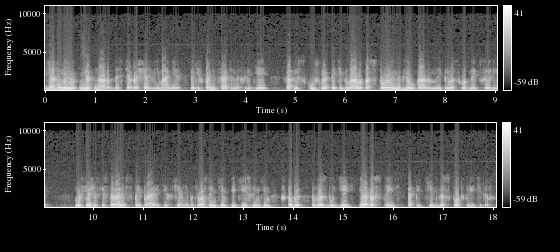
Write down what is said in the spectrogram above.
Я думаю, нет надобности обращать внимание этих проницательных людей, как искусно эти главы построены для указанной превосходной цели. Мы всячески старались приправить их чем-нибудь остреньким и кисленьким, чтобы возбудить и обострить аппетит господ критиков.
